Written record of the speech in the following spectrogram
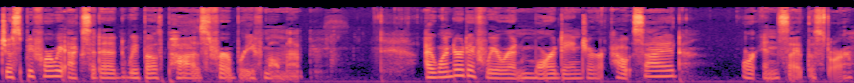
Just before we exited, we both paused for a brief moment. I wondered if we were in more danger outside or inside the store.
